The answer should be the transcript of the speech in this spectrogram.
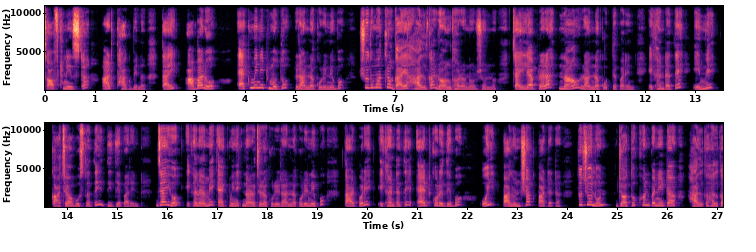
সফটনেসটা আর থাকবে না। তাই আবারও এক মিনিট মতো রান্না করে নেব, শুধুমাত্র গায়ে হালকা রং ধরানোর জন্য। চাইলে আপনারা নাও রান্না করতে পারেন, এখানটাতে এমনি কাঁচা অবস্থাতেই দিতে পারেন। যাই হোক, এখানে আমি এক মিনিট নাড়াচাড়া করে রান্না করে নেব, তারপরে এখানটাতে অ্যাড করে দেব ওই পালন শাক বাটাটা। তো চলুন, যতক্ষণ পানিটা হালকা হালকা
